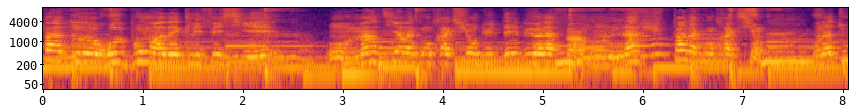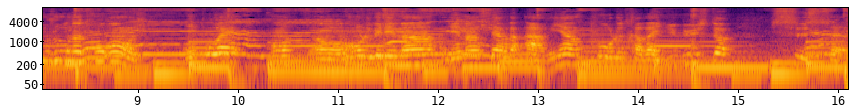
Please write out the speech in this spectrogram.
Pas de rebond avec les fessiers. On maintient la contraction du début à la fin. On ne lâche pas la contraction. On a toujours notre orange. On pourrait enlever les mains. Les mains servent à rien pour le travail du buste. Ça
